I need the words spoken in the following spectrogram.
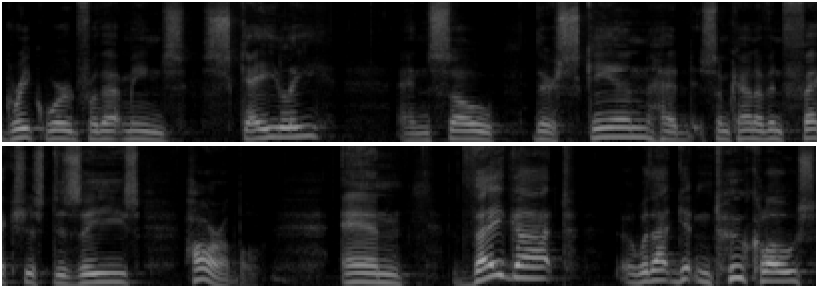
Greek word for that means scaly. And so their skin had some kind of infectious disease. Horrible. And they got without getting too close,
